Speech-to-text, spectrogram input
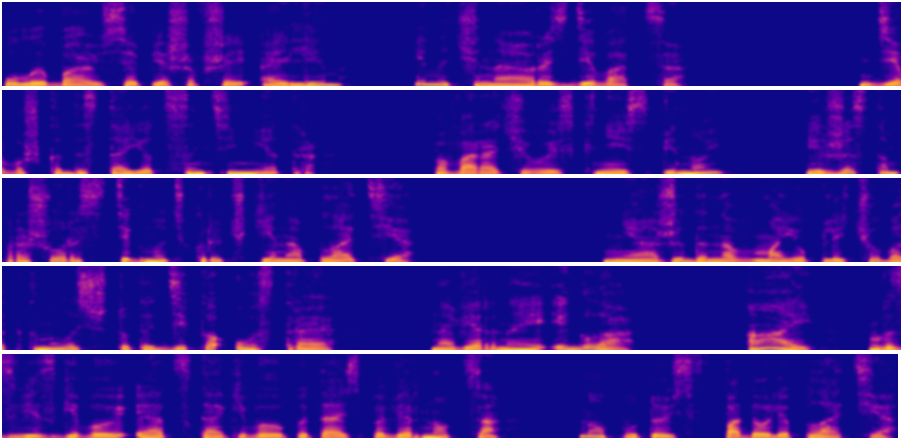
Улыбаюсь опешившей Айлин и начинаю раздеваться. Девушка достает сантиметр. Поворачиваюсь к ней спиной и жестом прошу расстегнуть крючки на платье. Неожиданно в мое плечо воткнулось что-то дико острое. Наверное, игла. «Ай!» — взвизгиваю и отскакиваю, пытаясь повернуться, но путаюсь в подоле платья.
